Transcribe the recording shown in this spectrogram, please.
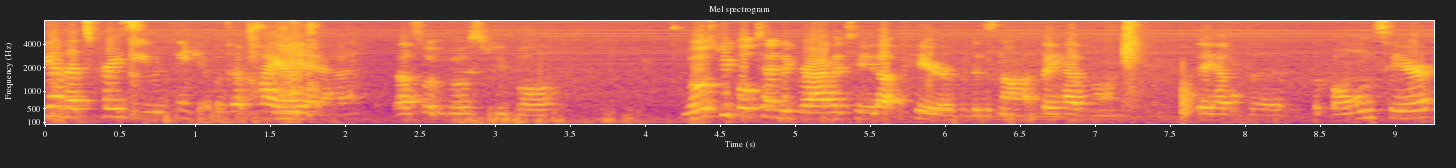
Yeah, that's crazy. You would think it was up higher. Yeah, that's what most people, most people tend to gravitate up here, but it's not. They have, um, they have the, the bones here,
